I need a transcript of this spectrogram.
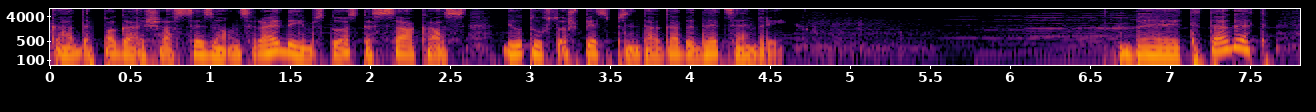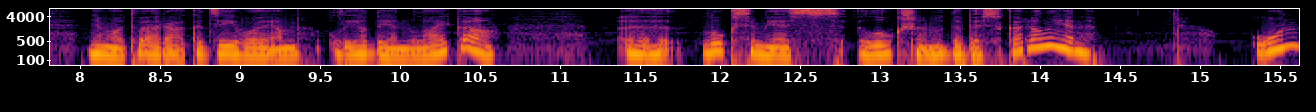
gada, pagājušās sezonas raidījumus, tos, kas sākās 2015. gada decembrī. Bet tagad, ņemot vērā, ka dzīvojam lieldienu laikā, eh, lūksimies lūkšanu debesu karaliene, un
